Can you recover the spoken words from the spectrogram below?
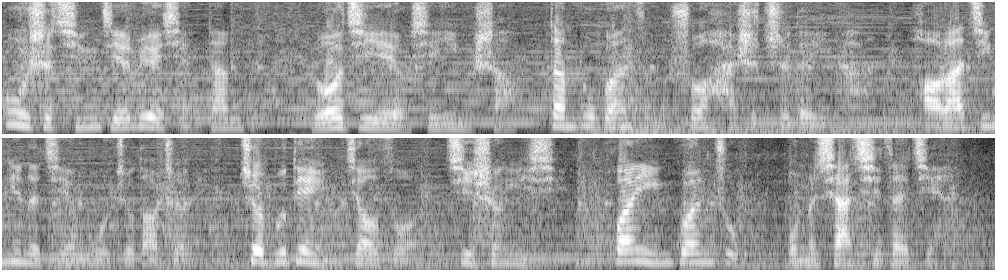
故事情节略显单薄，逻辑也有些硬伤，但不管怎么说，还是值得一看。好啦，今天的节目就到这里。这部电影叫做《寄生异形》，欢迎关注，我们下期再见。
